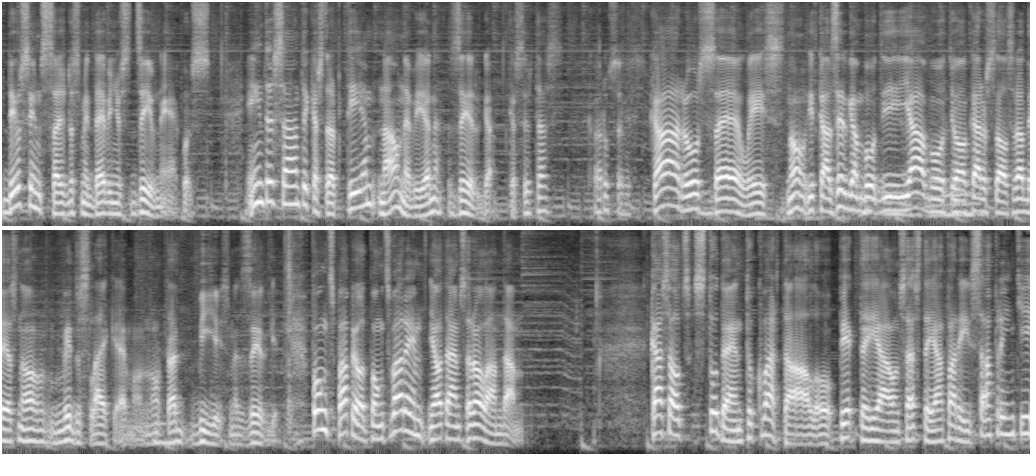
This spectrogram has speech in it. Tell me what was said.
269 dzīvniekus. Interesanti, ka starp tiem nav neviena zirga. Kas ir tas? Karuselis. Karuselis. Nu, it kā zirgam būtu jābūt, jo karusels radies no viduslaikiem, un nu, tad bija vismaz zirgi. Punkts papildu punkts varim. Jautājums Rolandam. Kā sauc studentu kvartālu 5. un 6. Parīzes apriņķī,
